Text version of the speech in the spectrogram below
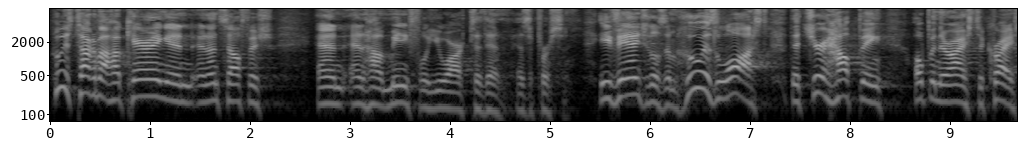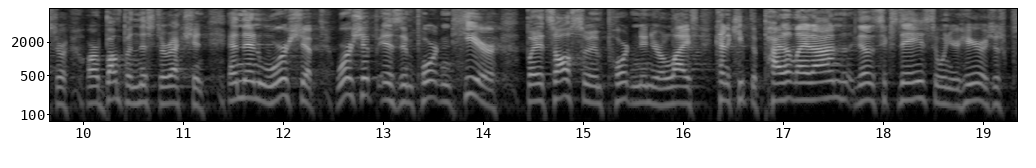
Who is talking about how caring and, and unselfish and, and how meaningful you are to them as a person? Evangelism. Who is lost that you're helping open their eyes to Christ or, or bump in this direction? And then worship. Worship is important here, but it's also important in your life. Kind of keep the pilot light on the other six days so when you're here, it's just.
